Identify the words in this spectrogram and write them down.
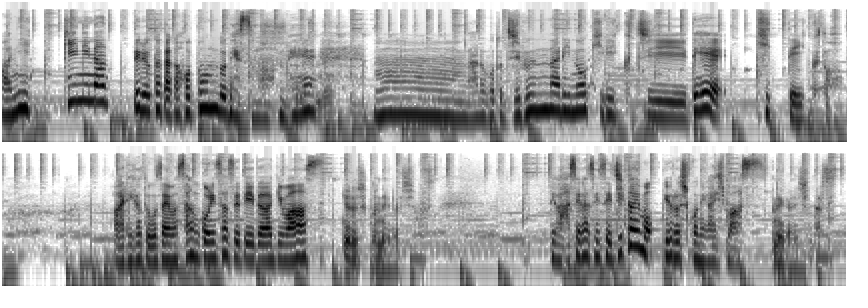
まあ、日記になってる方がほとんどですもんね。ね。うんなるほど。自分なりの切り口で切っていくと。ありがとうございます。参考にさせていただきます。よろしくお願いします。では長谷川先生次回もよろしくお願いします。お願いします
